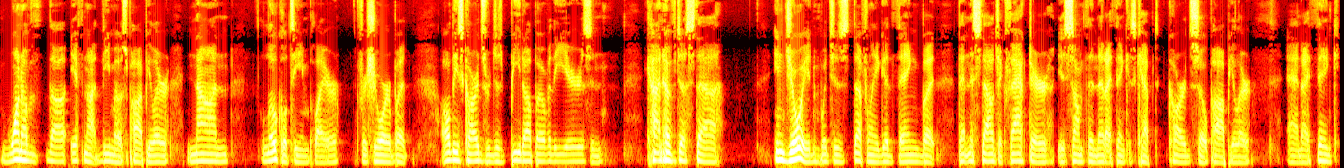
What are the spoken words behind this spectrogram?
one of the, if not the most popular non local team player for sure, but all these cards were just beat up over the years and kind of just uh, enjoyed, which is definitely a good thing. But that nostalgic factor is something that I think has kept cards so popular. And I think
